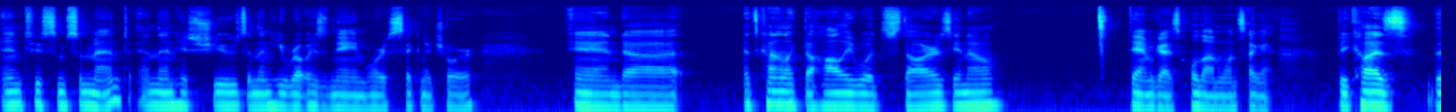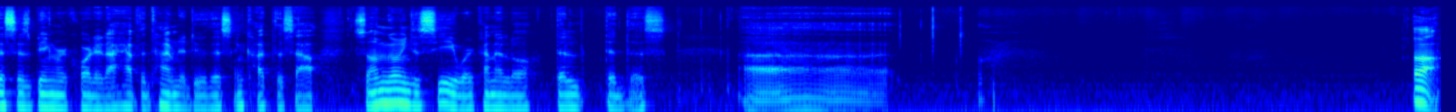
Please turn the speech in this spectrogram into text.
into some cement and then his shoes, and then he wrote his name or his signature. And uh, it's kind of like the Hollywood stars, you know. Damn, guys, hold on one second because this is being recorded, I have the time to do this and cut this out. So I'm going to see where Canelo del, did this. Uh, ah,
